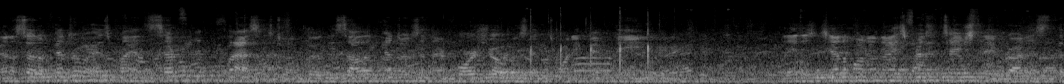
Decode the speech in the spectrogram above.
Minnesota Pinto has planned several classes to include the solid pintos in their four shows in 2015. Ladies and gentlemen, a nice presentation they brought us, the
